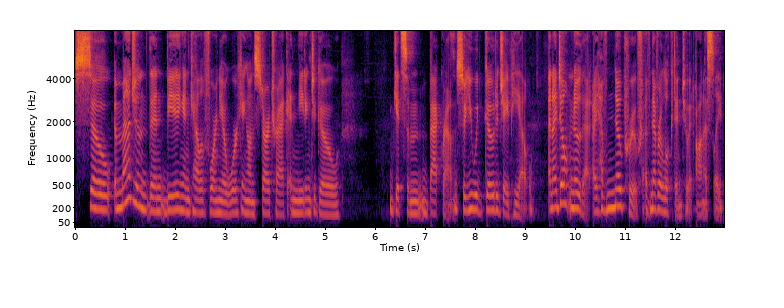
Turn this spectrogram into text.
So imagine then being in California working on Star Trek and needing to go get some background. So you would go to JPL. And I don't know that. I have no proof. I've never looked into it, honestly.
